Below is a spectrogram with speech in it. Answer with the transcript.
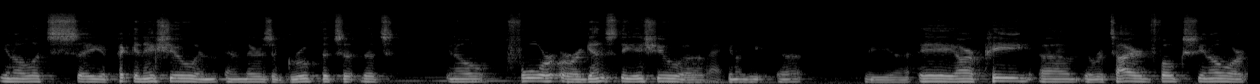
you know let's say you pick an issue and and there's a group that's that's you know for or against the issue. Uh, Right. You know the. The uh, AARP, uh, the retired folks, you know, are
